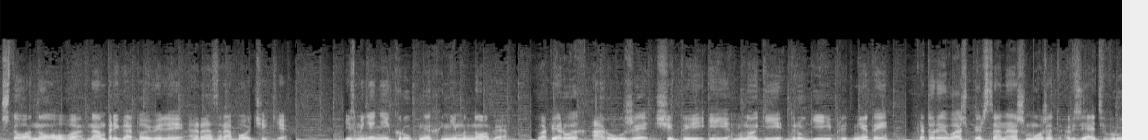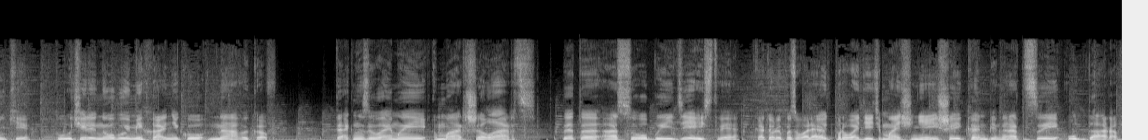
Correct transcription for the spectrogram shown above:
что нового нам приготовили разработчики – Изменений крупных немного. Во-первых, оружие, щиты и многие другие предметы, которые ваш персонаж может взять в руки, получили новую механику навыков. Так называемый martial arts — это особые действия, которые позволяют проводить мощнейшие комбинации ударов.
